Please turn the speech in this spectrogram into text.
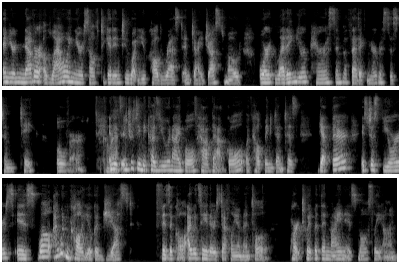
and you're never allowing yourself to get into what you called rest and digest mode or letting your parasympathetic nervous system take over Correct. and it's interesting because you and i both have that goal of helping dentists get there. It's just yours is well i wouldn't call yoga just physical. I would say there's definitely a mental part to it but then mine is mostly on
